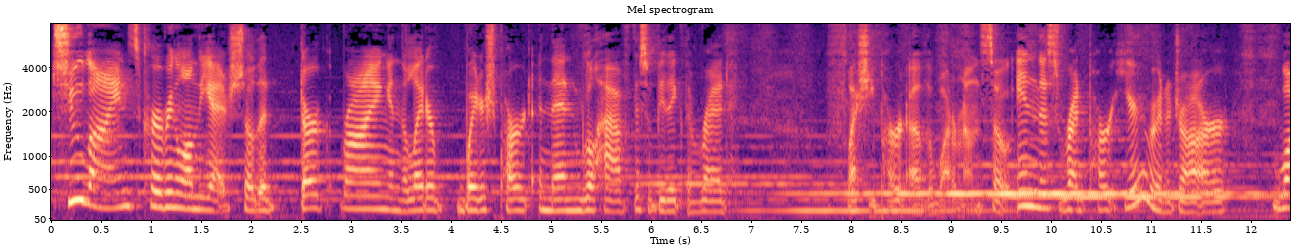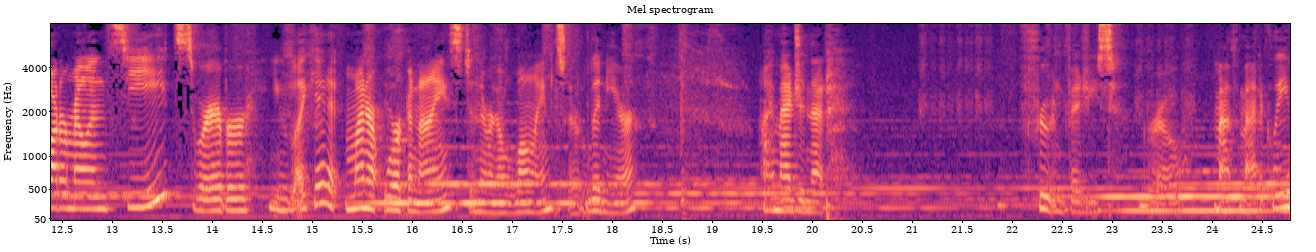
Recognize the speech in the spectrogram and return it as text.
two lines curving along the edge. So the dark rind and the lighter whitish part, and then we'll have, this will be like the red fleshy part of the watermelon. So in this red part here, we're gonna draw our watermelon seeds wherever you like it. Mine are organized and they're in a line, so they're linear. I imagine that fruit and veggies grow mathematically.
